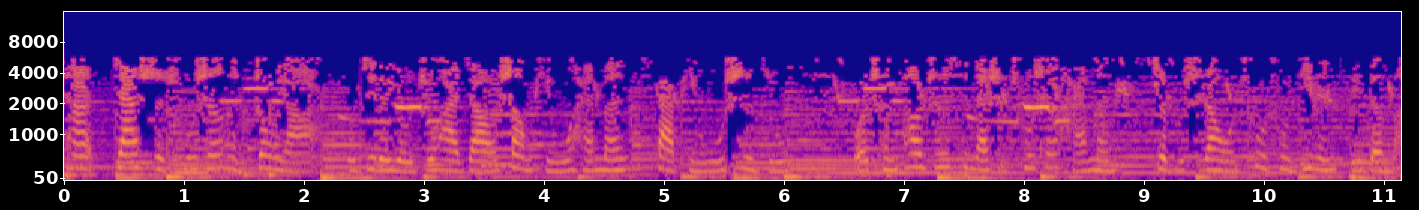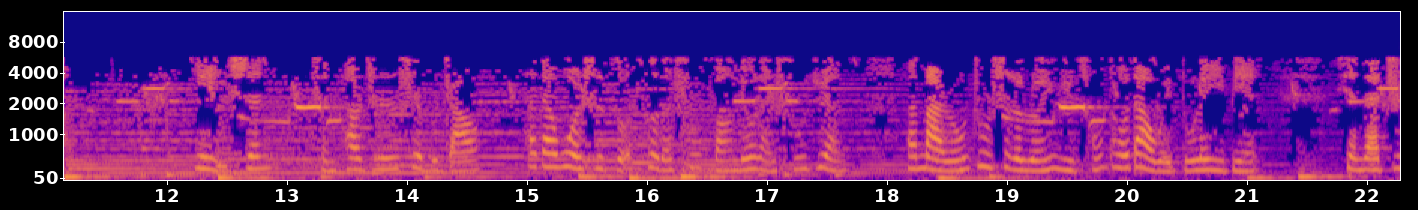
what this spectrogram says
家家世出身很重要啊。记得有句话叫“上品无寒门，下品无士族”。我陈操之现在是出身寒门，这不是让我处处低人一等吗？夜已深，陈操之睡不着，他在卧室左侧的书房浏览书卷。把马融注释的《论语》从头到尾读了一遍。现在置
